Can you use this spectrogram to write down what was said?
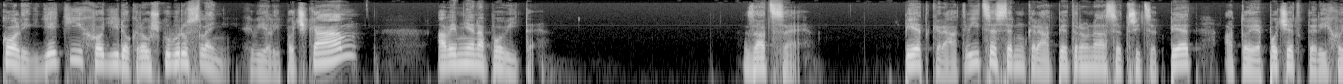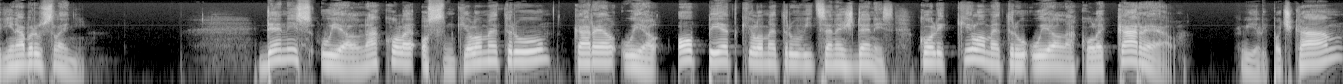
Kolik dětí chodí do kroužku bruslení? Chvíli počkám a vy mě napovíte. Za C. Pětkrát více, sedmkrát pět rovná se 35 a to je počet, který chodí na bruslení. Denis ujel na kole 8 kilometrů, Karel ujel o 5 kilometrů více než Denis. Kolik kilometrů ujel na kole Karel? Chvíli počkám.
